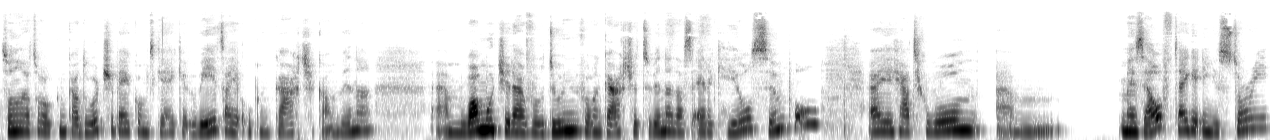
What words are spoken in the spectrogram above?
zonder dat er ook een cadeautje bij komt kijken, weet dat je ook een kaartje kan winnen. Um, wat moet je daarvoor doen voor een kaartje te winnen? Dat is eigenlijk heel simpel. je gaat gewoon um, mijzelf taggen in je story,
